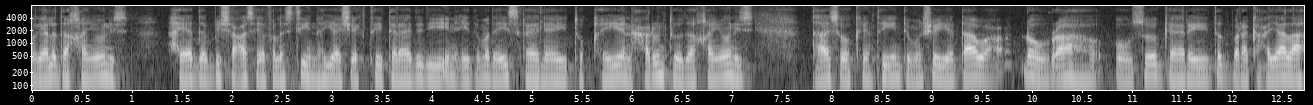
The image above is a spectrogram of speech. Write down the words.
magaalada khanyunis hay'adda bisha cas ee falastiin ayaa sheegtay talaadadii in ciidamada israel ay duqeeyeen xaruntooda khanyunis taasi oo keentay in dhimasho iyo dhaawac dhowr ah oo soo gaaray dad barakacyaal ah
